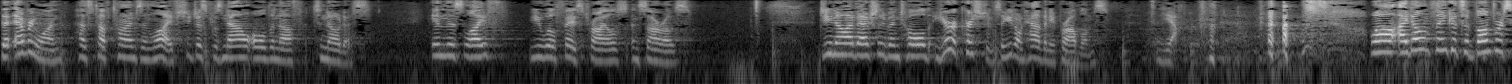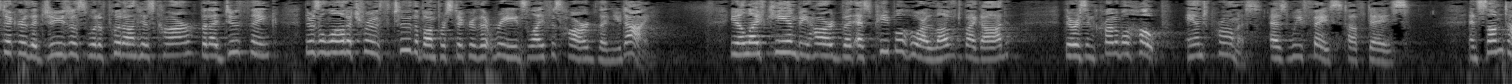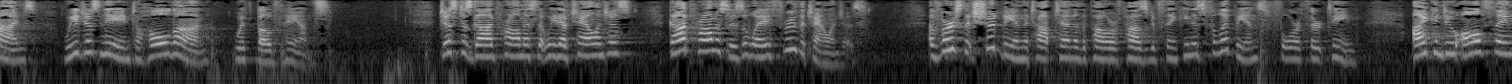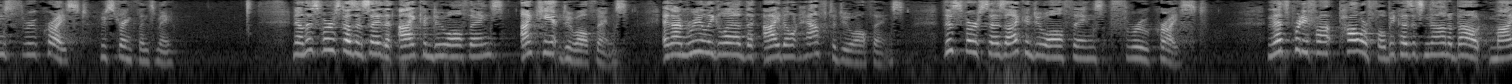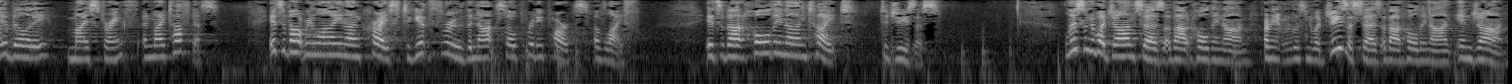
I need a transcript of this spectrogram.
that everyone has tough times in life. She just was now old enough to notice. In this life, you will face trials and sorrows. Do you know I've actually been told, you're a Christian, so you don't have any problems? Yeah. well, I don't think it's a bumper sticker that Jesus would have put on his car, but I do think there's a lot of truth to the bumper sticker that reads, life is hard, then you die. You know, life can be hard, but as people who are loved by God, there is incredible hope and promise as we face tough days. And sometimes we just need to hold on with both hands. Just as God promised that we'd have challenges, God promises a way through the challenges. A verse that should be in the top 10 of the power of positive thinking is Philippians 4:13. I can do all things through Christ who strengthens me. Now this verse doesn't say that I can do all things. I can't do all things. And I'm really glad that I don't have to do all things. This verse says I can do all things through Christ. And that's pretty fa- powerful because it's not about my ability, my strength, and my toughness. It's about relying on Christ to get through the not so pretty parts of life. It's about holding on tight to Jesus. Listen to what John says about holding on. I mean, listen to what Jesus says about holding on in John.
